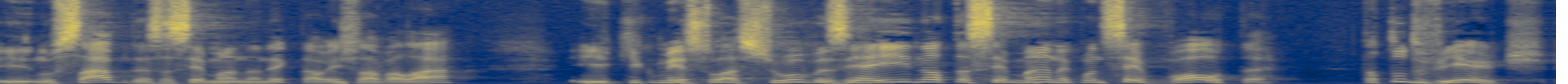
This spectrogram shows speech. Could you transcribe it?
e no sábado, nessa semana, né, que a gente estava lá, e que começou as chuvas, e aí na outra semana, quando você volta, está tudo verde.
